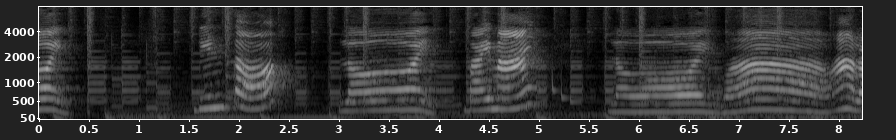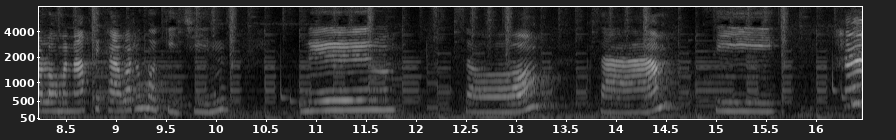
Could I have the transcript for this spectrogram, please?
อย ดินสอ ลอย ใบไม้ ลอย ว้าว อ่าเราลองมานับสิคะว่าทั้งหมดกี่ชิ้นหนึ่งสองสามสี่ห้า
